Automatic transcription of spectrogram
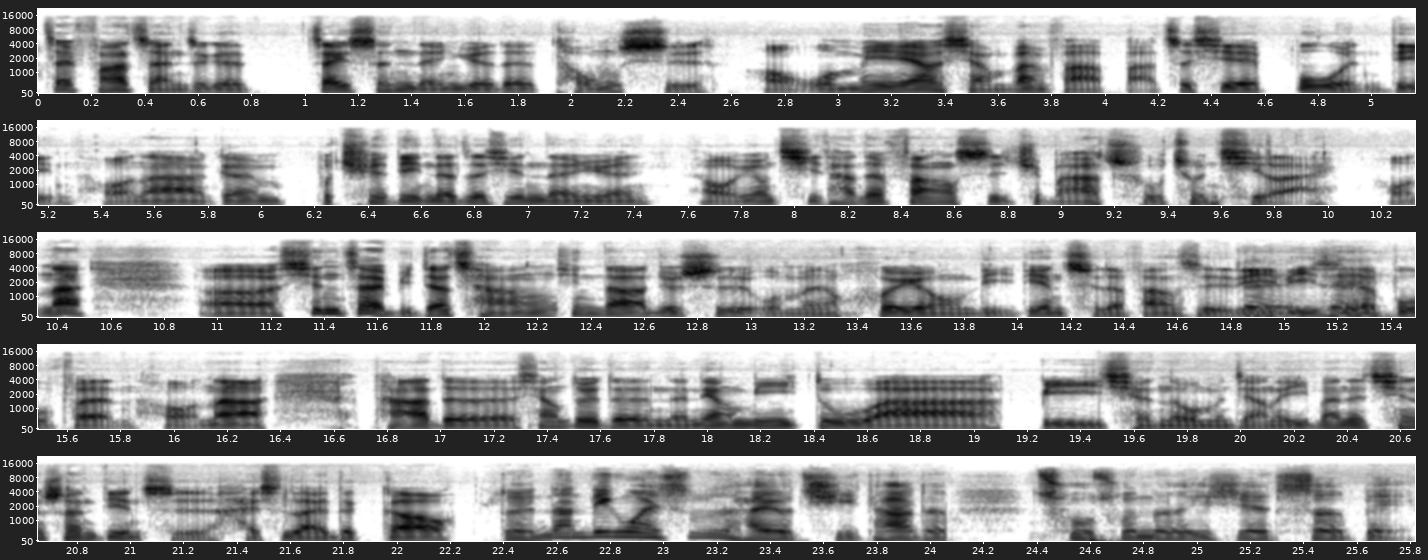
在发展这个再生能源的同时，哦，我们也要想办法把这些不稳定，哦，那跟不确定的这些能源，哦，用其他的方式去把它储存起来。哦，那呃，现在比较常听到就是我们会用锂电池的方式，锂离子的部分。哦，那它的相对的能量密度啊，比以前的我们讲的一般的铅酸电池还是来得高。对，那另外是不是还有其他的储存的一些设备？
